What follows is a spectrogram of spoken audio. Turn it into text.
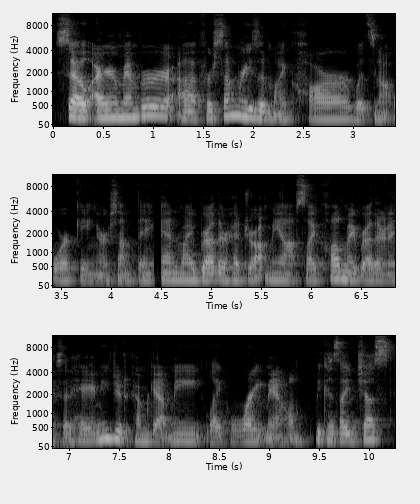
So i remember uh, for some reason my car was not working or something and my brother had dropped me off. So i called my brother and i said hey i need you to come get me like right now because i just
